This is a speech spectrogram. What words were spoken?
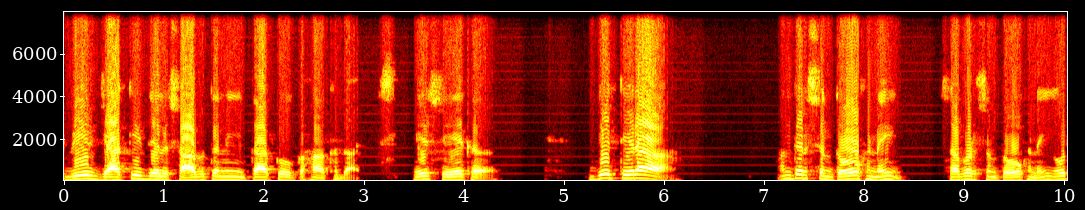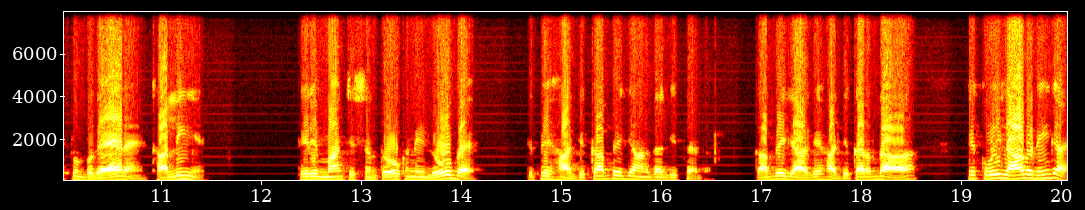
ਵੀਰ ਜਾਕੀ ਦਿਲ ਸਾਬਤ ਨਹੀਂ ਤਾਕੋ ਕਹਾ ਖਦਾ ਇਹ ਸ਼ੇਖ, ਜੇ ਤੇਰਾ ਅੰਦਰ ਸੰਤੋਖ ਨਹੀਂ, ਸਬਰ ਸੰਤੋਖ ਨਹੀਂ, ਉਹ ਤੋਂ ਬਗੈਰ ਹੈ, ਖਾਲੀ ਹੈ। ਤੇਰੇ ਮਨ 'ਚ ਸੰਤੋਖ ਨਹੀਂ, ਲੋਭ ਹੈ, ਤੇ ਫਿਰ ਹੱਜ ਕਾਬੇ ਜਾਣ ਦਾ ਕੀ ਫਾਇਦਾ? ਕਾਬੇ ਜਾ ਕੇ ਹੱਜ ਕਰਨ ਦਾ? ਤੇ ਕੋਈ ਲਾਭ ਨਹੀਂਗਾ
